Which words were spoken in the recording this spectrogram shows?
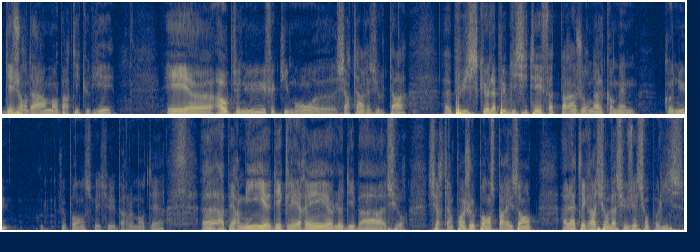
des gendarmes en particulier et a obtenu effectivement certains résultats puisque la publicité faite par un journal quand même connu, je pense, messieurs les parlementaires, euh, a permis euh, d'éclairer euh, le débat sur certains points. Je pense par exemple à l'intégration de la suggestion police,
